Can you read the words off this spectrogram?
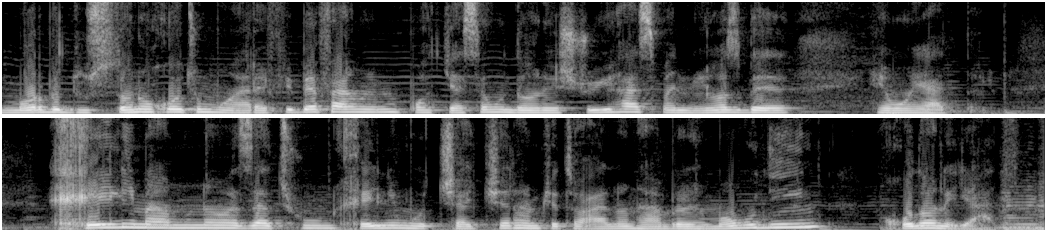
ما رو به دوستان خودتون معرفی بفرمایید. پادکستمون دانشجویی هست و نیاز به حمایت داره. خیلی ممنونم ازتون. خیلی متشکرم که تا الان همراه ما بودین. خدا نگهدار.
